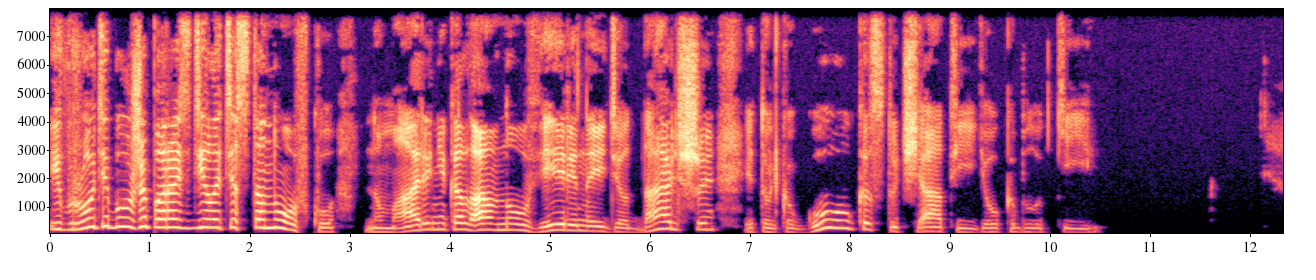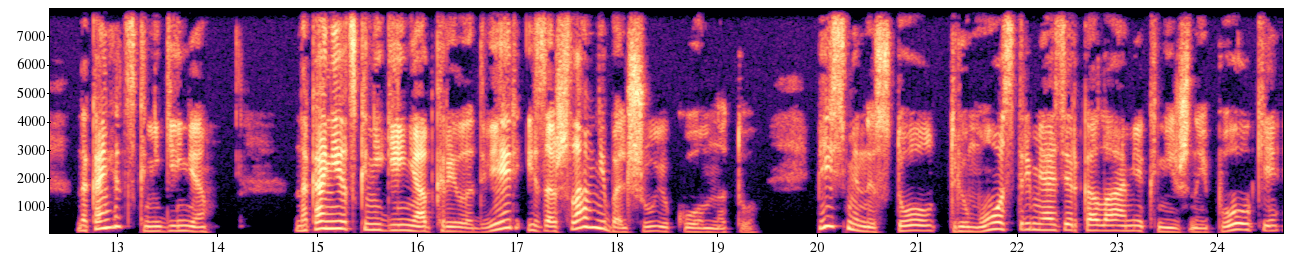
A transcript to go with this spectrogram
и вроде бы уже пора сделать остановку, но Марья Николаевна уверенно идет дальше, и только гулко стучат ее каблуки. Наконец княгиня Наконец княгиня открыла дверь и зашла в небольшую комнату. Письменный стол, трюмо с тремя зеркалами, книжные полки,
